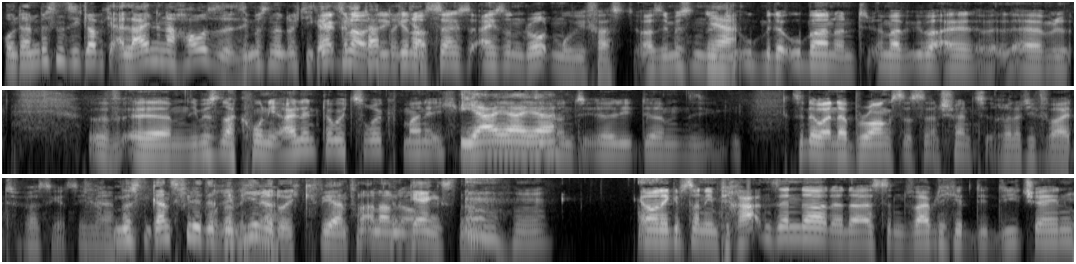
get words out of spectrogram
Und dann müssen sie, glaube ich, alleine nach Hause. Sie müssen dann durch die Ja, ganze genau, Stadt. durch genau. Das ist eigentlich so ein Roadmovie fast. Also sie müssen Ja. mit der U-Bahn und immer überall, ähm, äh, ähm, die müssen nach Coney Island, glaube ich, zurück, meine ich. Ja, ja, ja. Und äh, die, die, ähm, die sind aber in der Bronx, das ist anscheinend relativ weit, weiß ich jetzt nicht mehr. müssen ganz viele Reviere durchqueren von anderen Genau. Gangs. Ne? Ja, und dann gibt's dann den Piratensender, da, da ist eine weibliche DJ,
